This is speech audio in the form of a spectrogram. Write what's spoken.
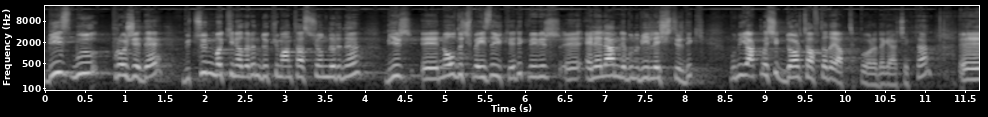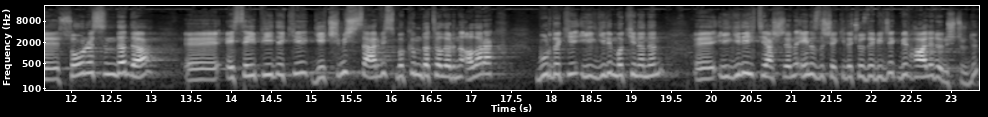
Biz bu projede bütün makinaların dokümantasyonlarını bir e, knowledge base'e yükledik ve bir e, LLM ile bunu birleştirdik. Bunu yaklaşık 4 haftada yaptık bu arada gerçekten. E, sonrasında da e, SAP'deki geçmiş servis bakım datalarını alarak buradaki ilgili makinenin e, ilgili ihtiyaçlarını en hızlı şekilde çözebilecek bir hale dönüştürdük.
